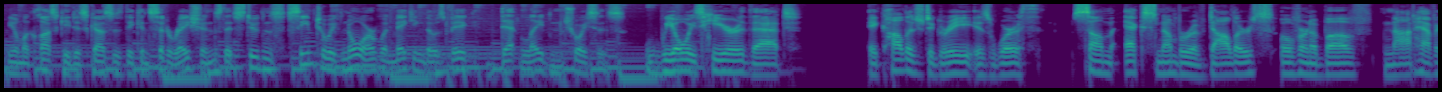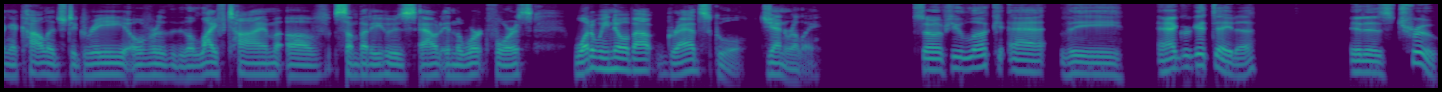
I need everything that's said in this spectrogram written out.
Neal McCluskey discusses the considerations that students seem to ignore when making those big, debt laden choices. We always hear that a college degree is worth some X number of dollars over and above not having a college degree over the lifetime of somebody who's out in the workforce. What do we know about grad school generally? So, if you look at the aggregate data it is true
